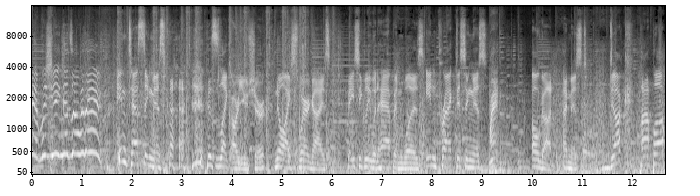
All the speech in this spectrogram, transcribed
have machine guns over there! In testing this, this is like, are you sure? No, I swear, guys. Basically what happened was, in practicing this... Oh god, I missed. Duck, pop up,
